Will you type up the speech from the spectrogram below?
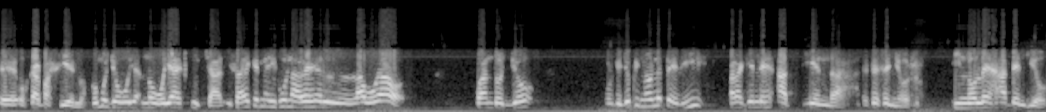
eh, Oscar Pacielo. ¿Cómo yo voy no voy a escuchar? ¿Y sabe qué me dijo una vez el abogado? Cuando yo porque yo primero le pedí para que les atienda este señor y no les atendió.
